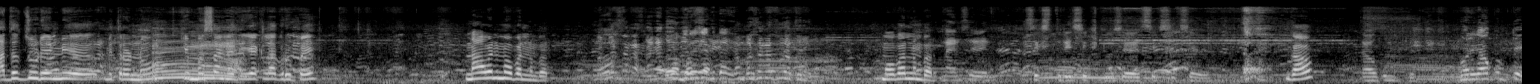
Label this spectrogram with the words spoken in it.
आदत जोडे मी मित्रांनो. किंमत सांगायची एक लाख रुपये. नाव आणि mobile number. Mobile number? Nine seven six three six two seven six six seven. गाव? गाव कुंपटे गोरेगाव कुठे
